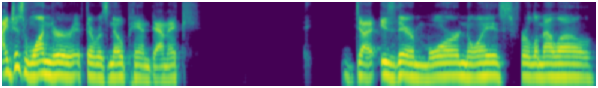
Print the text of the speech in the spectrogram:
I just wonder if there was no pandemic. Eh, do- is there more noise for Lamelo?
